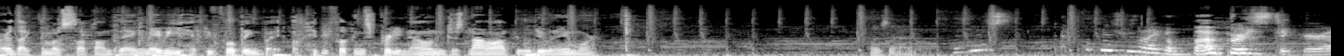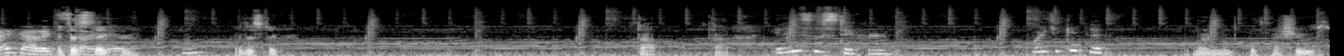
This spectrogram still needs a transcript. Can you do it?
or like the most slept on thing. Maybe hippie flipping, but hippie flipping is pretty known. Just not a lot of people do it anymore. What's that? Is this? I thought this was like a bumper sticker. I got excited. It's a sticker. It's a sticker. Stop. Stop. It is a sticker. Where'd you get this? Wearing with my shoes.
